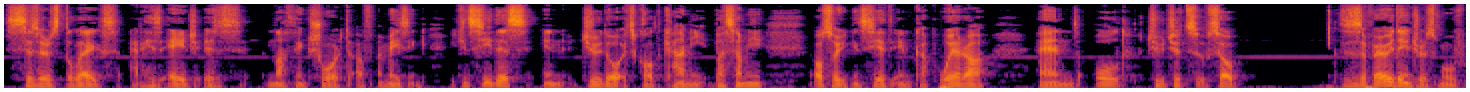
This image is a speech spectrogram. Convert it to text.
scissors the legs at his age is nothing short of amazing. You can see this in judo, it's called kani basami. Also, you can see it in capoeira and old jujitsu. So this is a very dangerous move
